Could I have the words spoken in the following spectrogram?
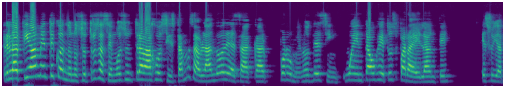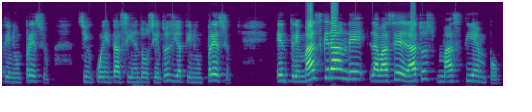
Relativamente cuando nosotros hacemos un trabajo, si estamos hablando de sacar por lo menos de 50 objetos para adelante, eso ya tiene un precio. 50, 100, 200, eso ya tiene un precio. Entre más grande la base de datos, más tiempo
